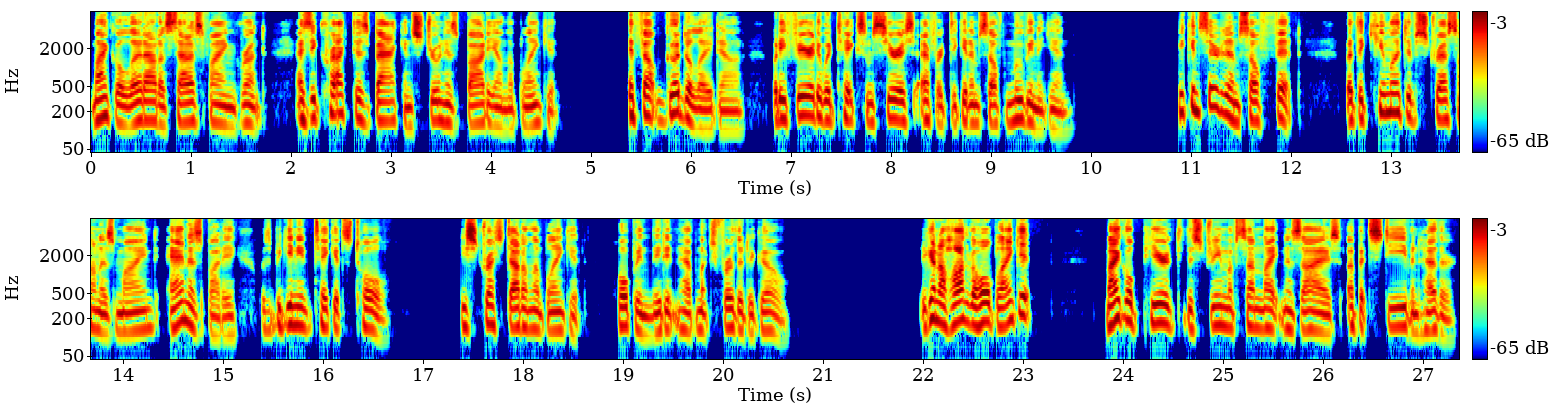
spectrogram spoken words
Michael let out a satisfying grunt as he cracked his back and strewn his body on the blanket. It felt good to lay down, but he feared it would take some serious effort to get himself moving again. He considered himself fit, but the cumulative stress on his mind and his body was beginning to take its toll. He stretched out on the blanket, hoping they didn't have much further to go. You're gonna hog the whole blanket? Michael peered through the stream of sunlight in his eyes up at Steve and Heather.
